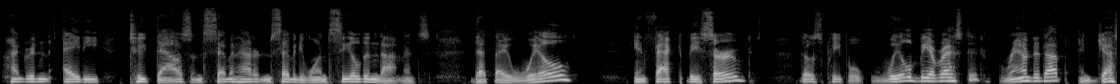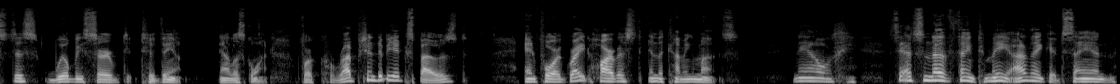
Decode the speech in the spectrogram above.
182,771 sealed indictments, that they will, in fact, be served. Those people will be arrested, rounded up, and justice will be served to them. Now let's go on. For corruption to be exposed, and for a great harvest in the coming months. Now, see, that's another thing to me. I think it's saying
